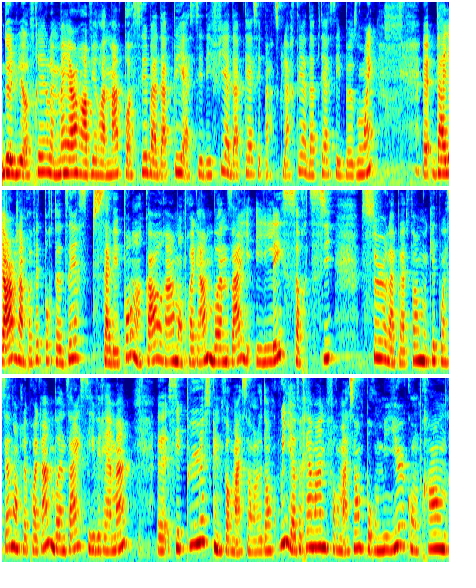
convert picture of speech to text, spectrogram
de lui offrir le meilleur environnement possible, adapté à ses défis, adapté à ses particularités, adapté à ses besoins. Euh, d'ailleurs, j'en profite pour te dire, si tu ne savais pas encore, hein, mon programme Bonsai, il est sorti sur la plateforme wikid.ca. Donc, le programme Bonsai, c'est vraiment, euh, c'est plus qu'une formation. Donc, oui, il y a vraiment une formation pour mieux comprendre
